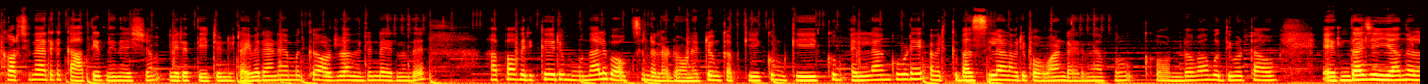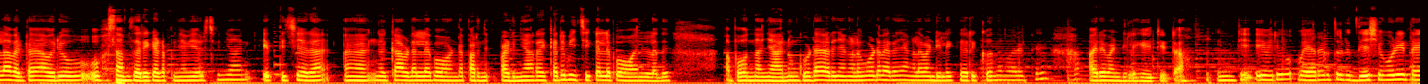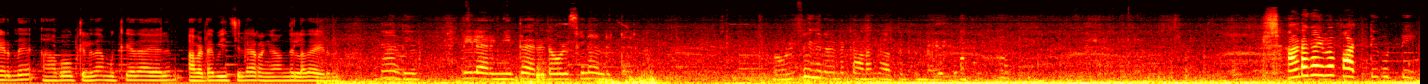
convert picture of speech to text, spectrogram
കുറച്ച് നേരമൊക്കെ കാത്തിരുന്നതിന് ശേഷം ഇവരെത്തിയിട്ടുണ്ട് കേട്ടോ ഇവരാണ് നമുക്ക് ഓർഡർ തന്നിട്ടുണ്ടായിരുന്നത്. അപ്പോൾ അവർക്ക് ഒരു മൂന്നാൽ ബോക്സ് ഉണ്ടല്ലോ ഡോണറ്റും കപ്പ് കേക്കും കേക്കും എല്ലാം കൂടെ അവർക്ക് ബസ്സിലാണ് അവർ പോകാണ്ടായിരുന്നത് അപ്പോൾ കൊണ്ടുപോകാൻ ബുദ്ധിമുട്ടാവും. എന്താ ചെയ്യാന്നുള്ള അവരുടെ ഒരു സംസാരം കേട്ടപ്പോൾ ഞാൻ വിചാരിച്ചു ഞാൻ എത്തിച്ചു തരാം നിങ്ങൾക്ക് അവിടെ അല്ലേ പോകേണ്ട? പറഞ്ഞ് പടിഞ്ഞാറേക്കര ബീച്ചിക്കല്ലേ പോകാനുള്ളത് അപ്പോൾ എന്നാൽ ഞാനും കൂടെ വരെ ഞങ്ങളും കൂടെ വരെ ഞങ്ങളെ വണ്ടിയിൽ കയറിക്കോ പറഞ്ഞിട്ട് അവരെ വണ്ടിയിൽ കയറ്റിയിട്ടാ എനിക്ക് ഒരു വേറെ ഒരു ഉദ്ദേശം കൂടി ഉണ്ടായിരുന്നു. ആ പോക്കിൽ നമുക്ക് ഏതായാലും അവിടെ ബീച്ചിൽ ഇറങ്ങാം എന്നുള്ളതായിരുന്നു. ഇറങ്ങിയിട്ട് കാണാൻ പട്ടിക്കുട്ടി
